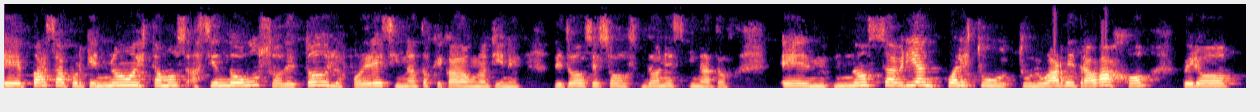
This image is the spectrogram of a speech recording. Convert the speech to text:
eh, pasa porque no estamos haciendo uso de todos los poderes innatos que cada uno tiene, de todos esos dones innatos. Eh, no sabrían cuál es tu, lugar de trabajo, pero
